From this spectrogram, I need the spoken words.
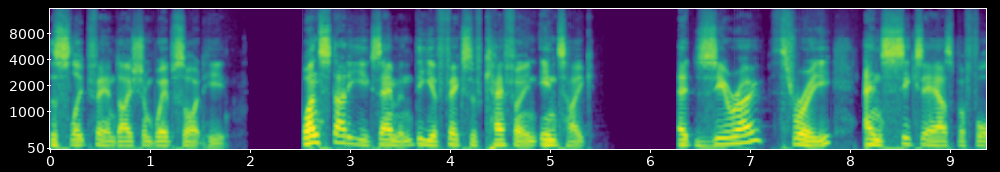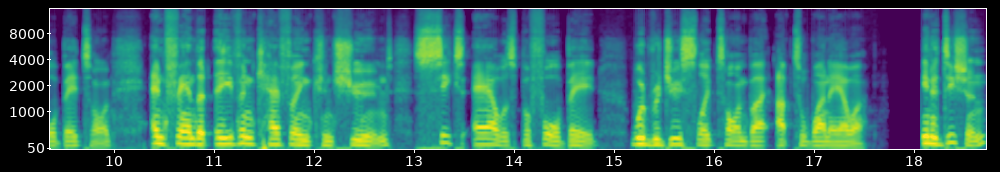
the Sleep Foundation website here. One study examined the effects of caffeine intake at zero, three, and six hours before bedtime, and found that even caffeine consumed six hours before bed would reduce sleep time by up to one hour. In addition,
